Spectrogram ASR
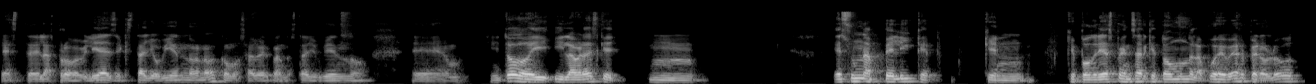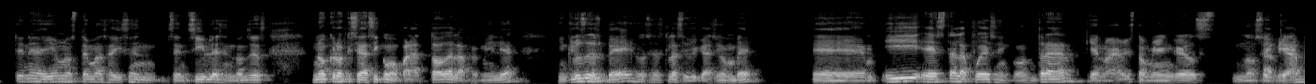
este, las probabilidades de que está lloviendo, ¿no? Cómo saber cuando está lloviendo eh, y todo. Y, y la verdad es que... mm, es una peli que, que, que podrías pensar que todo el mundo la puede ver, pero luego tiene ahí unos temas ahí sen- sensibles, entonces no creo que sea así como para toda la familia. Incluso es B, o sea, es clasificación B. Eh, y esta la puedes encontrar, quien no haya visto Mean Girls, no sé qué ha bien.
